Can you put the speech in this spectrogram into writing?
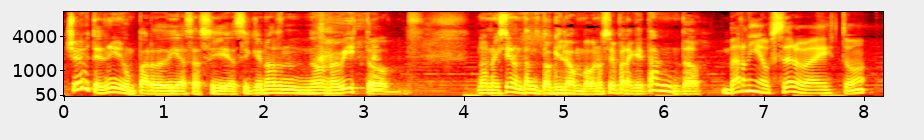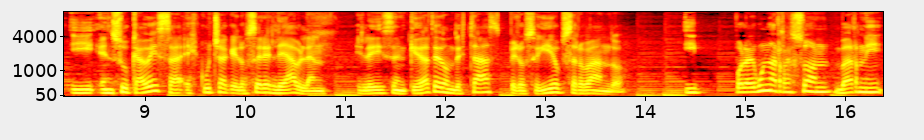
yo he tenido un par de días así, así que no, no, no he visto. no, no hicieron tanto quilombo, no sé para qué tanto. Barney observa esto y en su cabeza escucha que los seres le hablan y le dicen, quédate donde estás, pero seguí observando. Y por alguna razón, Barney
